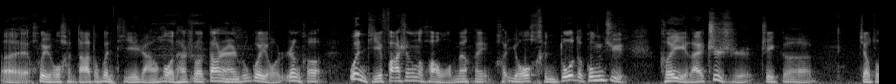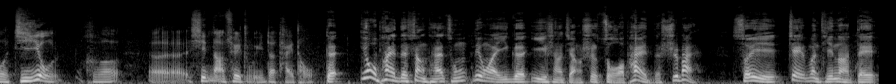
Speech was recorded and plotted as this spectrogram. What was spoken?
呃会有很大的问题。然后他说，当然如果有任何问题发生的话，我们很有很多的工具可以来制止这个叫做极右和呃新纳粹主义的抬头。对，右派的上台，从另外一个意义上讲是左派的失败。所以这个问题呢，得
